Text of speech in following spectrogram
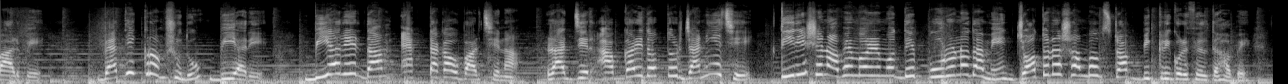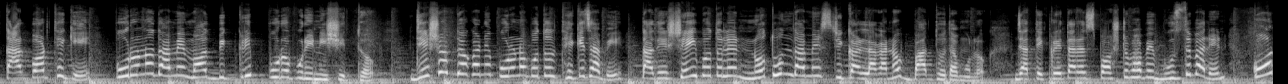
বাড়বে। ব্যতিক্রম শুধু বিয়ারে বিয়ারের দাম এক টাকাও বাড়ছে না। রাজ্যের আবগারি দপ্তর জানিয়েছে, তিরিশে নভেম্বরের মধ্যে পুরনো দামে যতটা সম্ভব স্টক বিক্রি করে ফেলতে হবে। তারপর থেকে পুরনো দামে মদ বিক্রি পুরোপুরি নিষিদ্ধ। যেসব দোকানে পুরনো বোতল থেকে যাবে, তাদের সেই বোতলের নতুন দামের স্টিকার লাগানো বাধ্যতামূলক, যাতে ক্রেতারা স্পষ্টভাবে বুঝতে পারেন কোন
